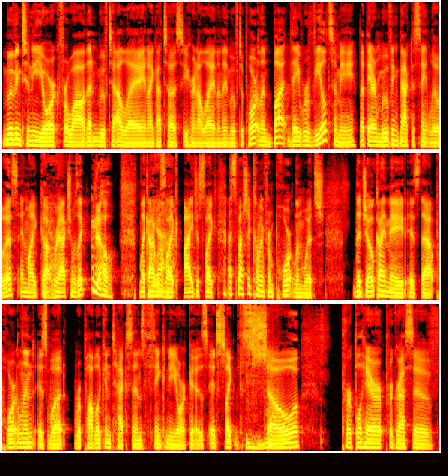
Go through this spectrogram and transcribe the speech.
moving to New York for a while, then moved to LA, and I got to see her in LA, and then they moved to Portland. But they revealed to me that they are moving back to St. Louis, and my gut reaction was like, no. Like I was like, I just like, especially coming from Portland, which the joke I made is that Portland is what Republican Texans think New York is. It's like so purple hair, progressive,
